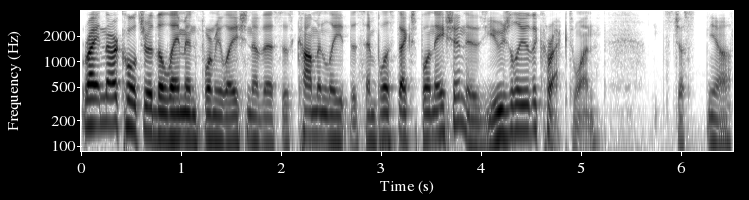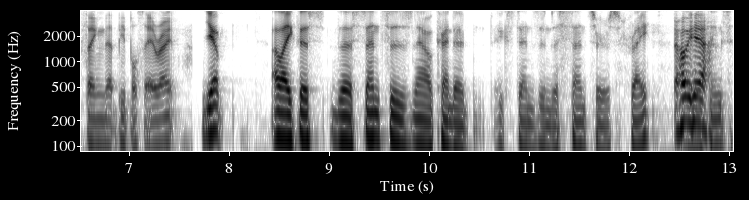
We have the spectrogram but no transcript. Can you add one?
Right in our culture, the layman formulation of this is commonly the simplest explanation is usually the correct one. It's just you know a thing that people say, right? Yep. I like this. The senses now kind of extends into sensors, right? Oh, Other yeah. Things.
